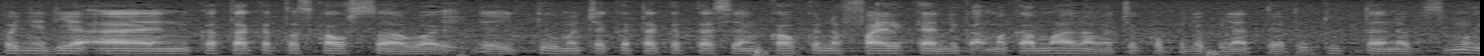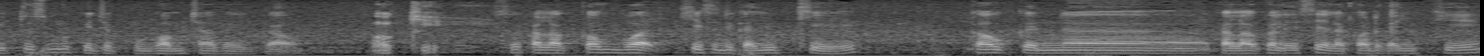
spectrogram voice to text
penyediaan kertas-kertas kausa baik iaitu macam kertas-kertas yang kau kena filekan dekat mahkamah lah macam kau punya penyata tuntutan apa semua itu semua kerja peguam cara kau. Okay. So kalau kau buat kes dekat UK, kau kena kalau kau let's say lah kau dekat UK,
